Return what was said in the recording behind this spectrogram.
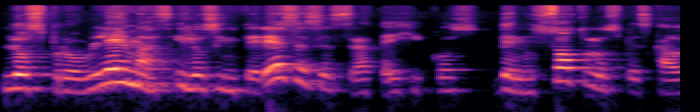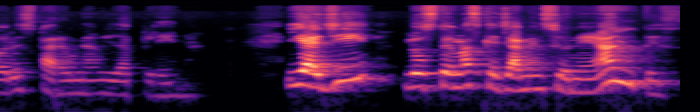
los problemas y los intereses estratégicos de nosotros los pescadores para una vida plena. Y allí los temas que ya mencioné antes,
